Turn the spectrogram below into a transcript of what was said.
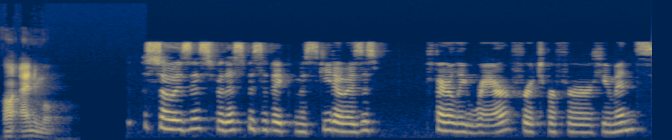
from animal. So is this for this specific mosquito? Is this fairly rare for it to prefer humans?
